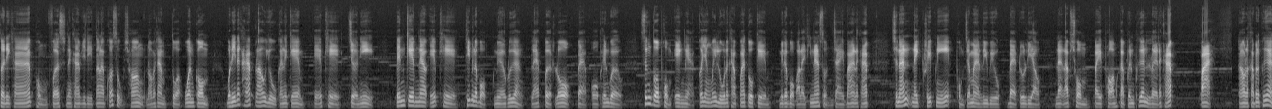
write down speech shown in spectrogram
สวัสดีครับ ผมเฟิร์สนะครับยินดีต้อนรับเข้าสู่ช่องน้องไปทำตัวอ้วนกลม วันนี้นะครับเราอยู่กันในเกม AFK Journey เป็นเกมแนว AFK ที่มีระบบเนื้อเรื่องและเปิดโลกแบบ Open World ซึ่งตัวผมเองเนี่ยก็ยังไม่รู้นะครับว่าตัวเกมมีระบบอะไรที่น่าสนใจบ้างนะครับ ฉะนั้นในคลิปนี้ผมจะมารีวิวแบบเรียวๆและรับชมไปพร้อมกับเพื่อนๆเลยนะครับไปเอาละครับเพื่อน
